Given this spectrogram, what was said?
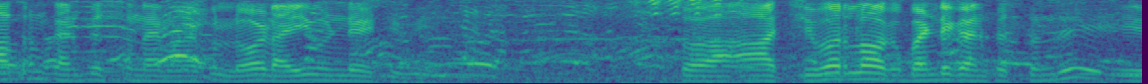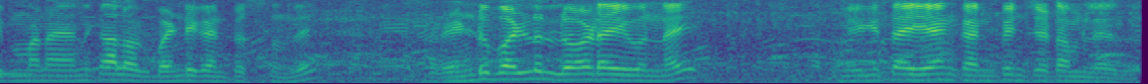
మాత్రం కనిపిస్తున్నాయి మనకు లోడ్ అయి ఉండేటివి. సో ఆ చివర్లో ఒక బండి కనిపిస్తుంది మన వెనకాల ఒక బండి కనిపిస్తుంది. రెండు బళ్ళు లోడ్ అయి ఉన్నాయి మిగతా ఏం కనిపించటం లేదు.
